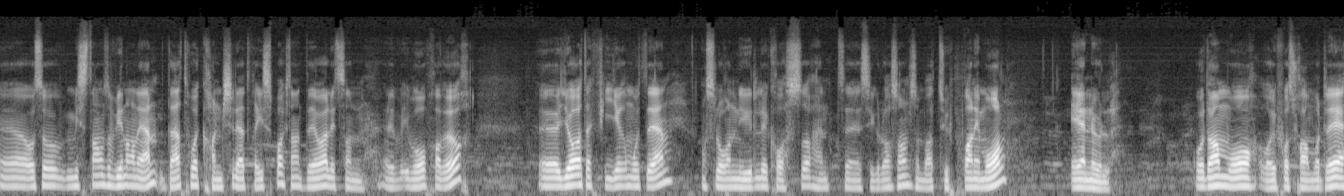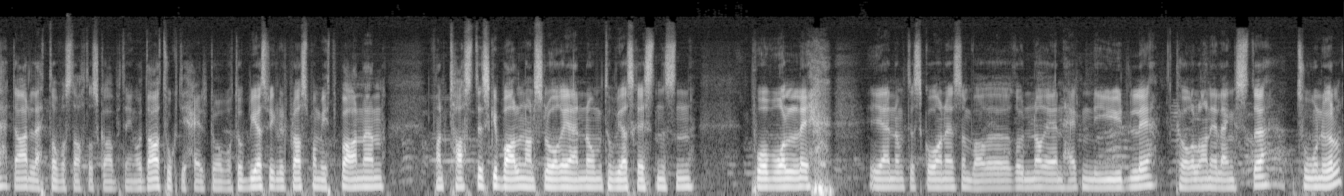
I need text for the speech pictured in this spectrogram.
uh, og så mister han, og så vinner han igjen. Der tror jeg kanskje det er et frispark. Det var litt sånn uh, i vår favør. gjør at det er fire mot én og slår en nydelig crosser hen til Sigurd Larsson, som bare tupper han i mål. 1-0. Og da må Raufoss fram, og det, da er det lettere å starte å skape ting. Og da tok de helt over. Tobias fikk litt plass på midtbanen. Fantastiske ballen han slår igjennom, Tobias Christensen. På volley igjennom til Skåne, som bare runder en helt nydelig. Curler han i lengste. 2-0.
